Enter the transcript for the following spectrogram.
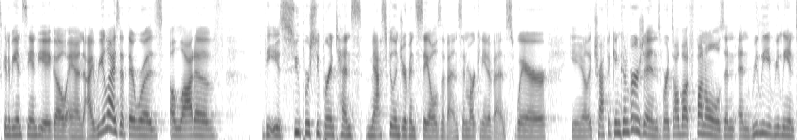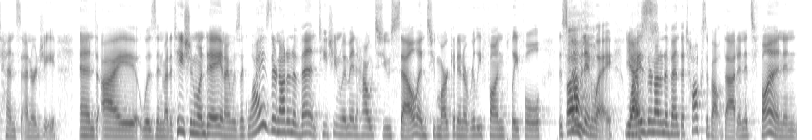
it's going to be in San Diego. And I realized that there was a lot of these super super intense masculine driven sales events and marketing events where you know like traffic and conversions where it's all about funnels and and really really intense energy and i was in meditation one day and i was like why is there not an event teaching women how to sell and to market in a really fun playful this feminine way why yes. is there not an event that talks about that and it's fun and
